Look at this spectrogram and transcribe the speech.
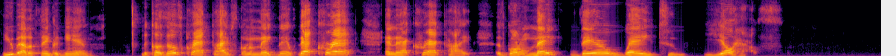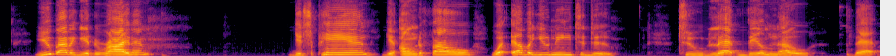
You better think again because those crack pipes going to make them, that crack and that crack pipe is going to make their way to your house. You better get to writing get your pen, get on the phone, whatever you need to do to let them know that.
